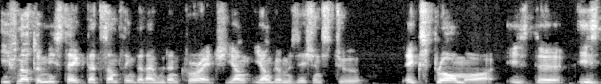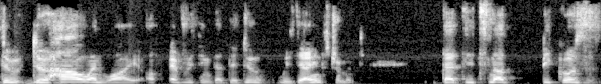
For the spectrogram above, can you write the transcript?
if not a mistake, that's something that I would encourage young younger musicians to explore more. Is the is the the how and why of everything that they do with their instrument. That it's not because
